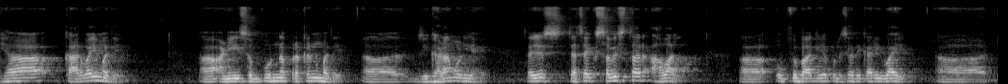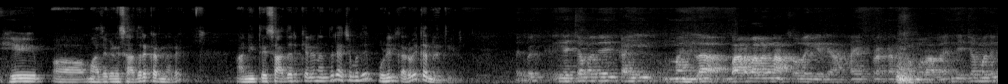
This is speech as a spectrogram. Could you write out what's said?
ह्या कारवाईमध्ये आणि संपूर्ण प्रकरणमध्ये जी घडामोडी आहे त्याचे त्याचा एक सविस्तर अहवाल उपविभागीय पोलीस अधिकारी वाई हे माझ्याकडे सादर करणार आहे. आणि ते सादर केल्यानंतर याच्यामध्ये पुढील कारवाई करण्यात येईल. याच्यामध्ये काही महिला बारबाला नाचवल्या गेल्या हा एक प्रकार समोर आला आणि त्याच्यामध्ये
